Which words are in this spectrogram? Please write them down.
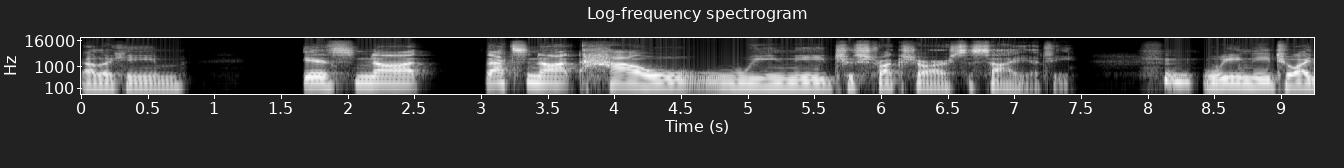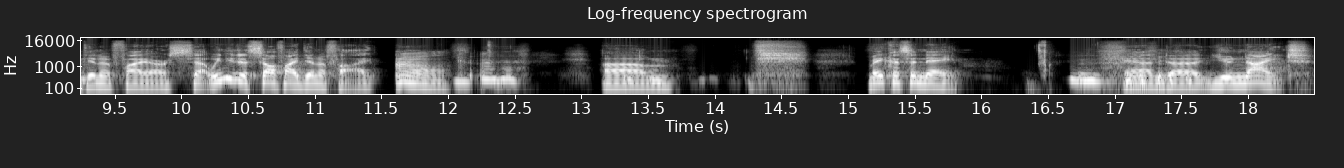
Elohim, is not, that's not how we need to structure our society. we need to identify ourselves. We need to self identify. Um, make us a name and uh, unite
